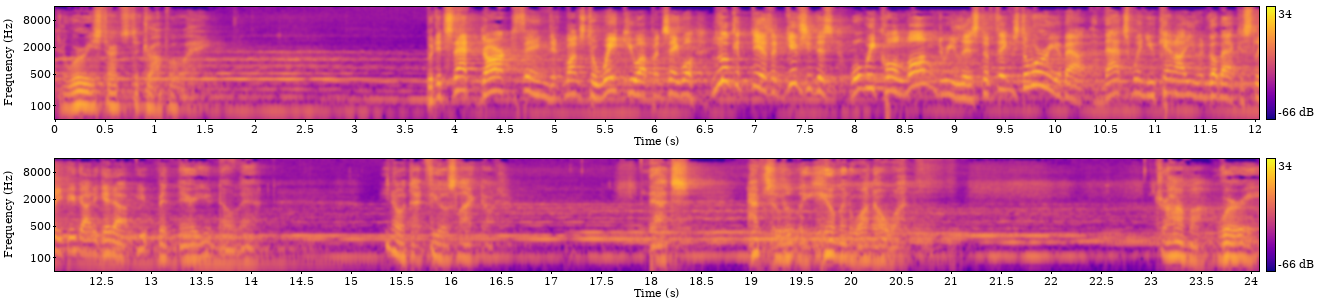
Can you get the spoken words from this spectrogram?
and worry starts to drop away. But it's that dark thing that wants to wake you up and say, Well, look at this. It gives you this, what we call laundry list of things to worry about. And that's when you cannot even go back to sleep. You got to get up. You've been there, you know that. You know what that feels like, don't you? That's absolutely human 101. Drama, worry,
